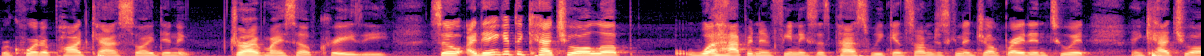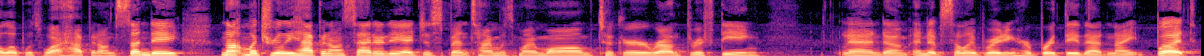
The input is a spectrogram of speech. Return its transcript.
record a podcast, so I didn't drive myself crazy. So I didn't get to catch you all up what happened in Phoenix this past weekend. So I'm just going to jump right into it and catch you all up with what happened on Sunday. Not much really happened on Saturday. I just spent time with my mom, took her around thrifting, and um, ended up celebrating her birthday that night. But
